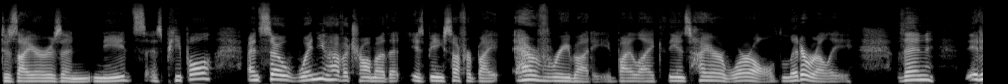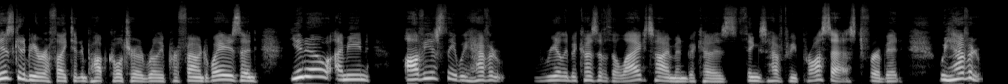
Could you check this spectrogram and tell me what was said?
desires and needs as people. And so when you have a trauma that is being suffered by everybody, by like the entire world, literally, then it is going to be reflected in pop culture in really profound ways. And, you know, I mean, obviously we haven't really because of the lag time and because things have to be processed for a bit, we haven't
